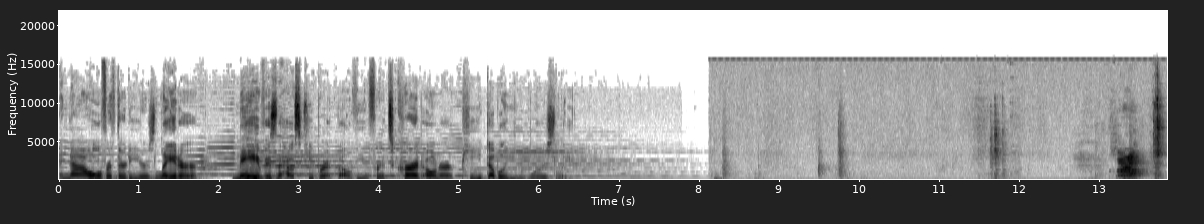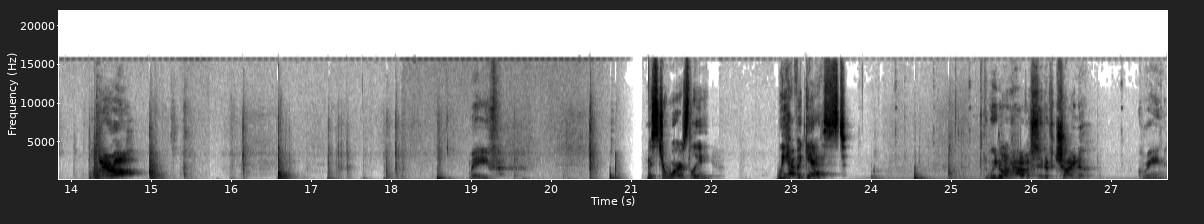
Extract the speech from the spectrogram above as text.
And now, over 30 years later, Maeve is the housekeeper at Bellevue for its current owner, P.W. Worsley. Maeve. Mr. Worsley, we have a guest. Did we not have a set of china? Green?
